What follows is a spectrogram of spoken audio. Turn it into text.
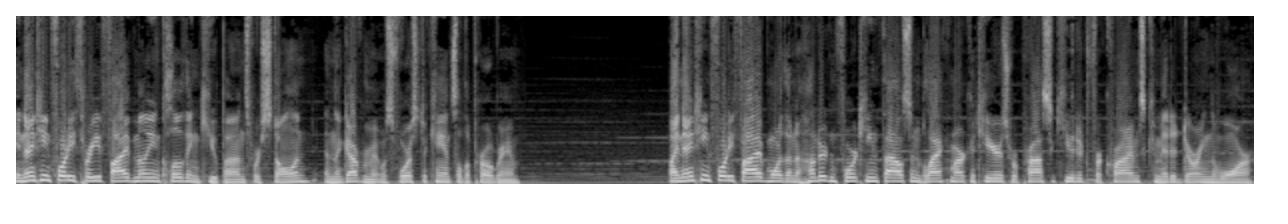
In 1943, 5 million clothing coupons were stolen, and the government was forced to cancel the program. By 1945, more than 114,000 black marketeers were prosecuted for crimes committed during the war.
